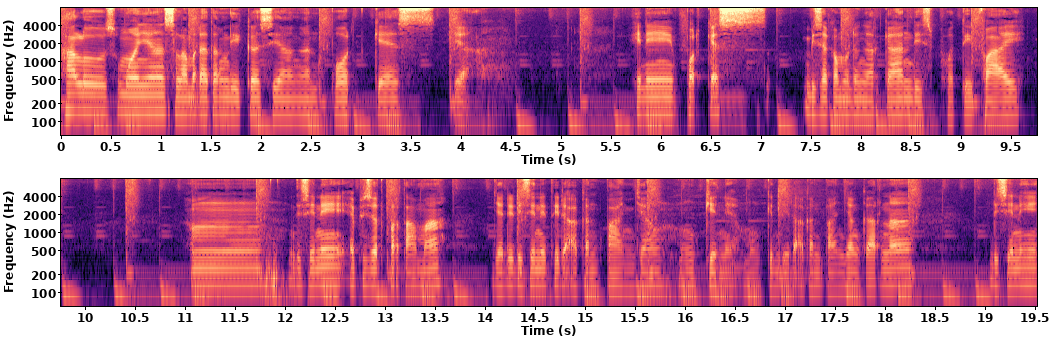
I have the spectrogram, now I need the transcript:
Halo semuanya, selamat datang di kesiangan podcast. Ya, ini podcast bisa kamu dengarkan di Spotify. Hmm, di sini episode pertama, jadi di sini tidak akan panjang, mungkin ya, mungkin tidak akan panjang karena di sini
